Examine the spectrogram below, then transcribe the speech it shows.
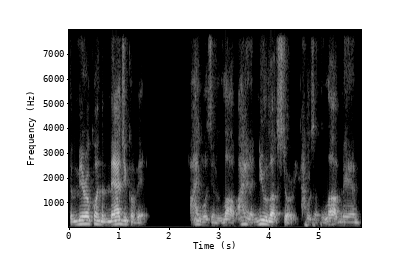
the miracle and the magic of it, I was in love. I had a new love story. I was in love, man.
